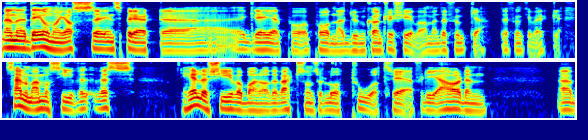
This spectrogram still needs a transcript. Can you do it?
men eh, det er jo noen jazzinspirerte uh, greier på, på den Doom Country-skiva, men det funker. Det funker virkelig. Selv om jeg må si, hvis hele skiva bare hadde vært sånn som låt to og tre, fordi jeg har den jeg,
